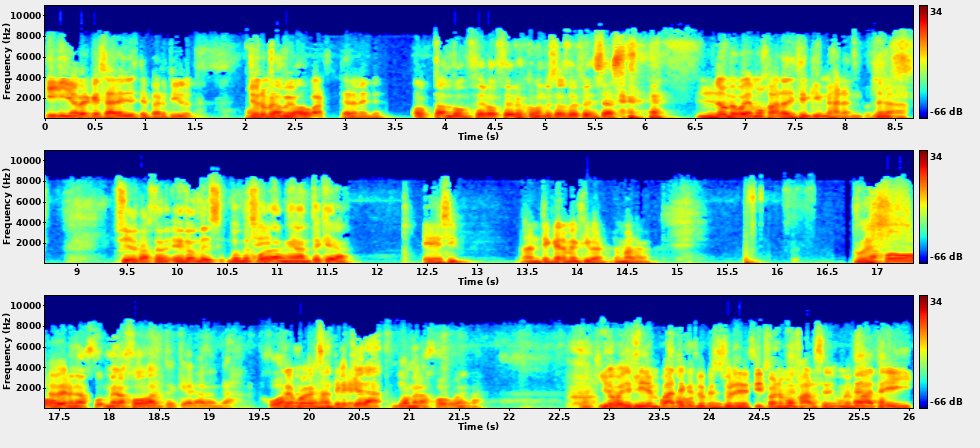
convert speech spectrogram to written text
y a ver qué sale de este partido. Yo no me lo voy a jugar, sinceramente. Optando un 0-0 con esas defensas. No me voy a mojar a decir quién gana. O sea, sí, es bastante. ¿eh, ¿Dónde, es- dónde Sí. juegan? En Antequera. eh, sí, Antequera Mengíbar, en Málaga. me, la Pues, juego, a ver, me, la, ju- me la juego Antequera, venga. Jugando La juegas en a Antequera, yo me la juego, venga. Aquí- Yo voy a decir empate, que es lo que se suele decir para no mojarse, un empate y,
